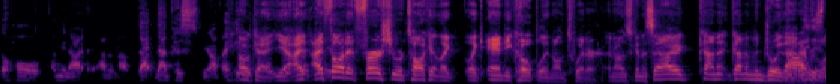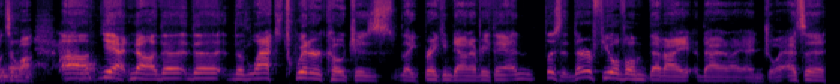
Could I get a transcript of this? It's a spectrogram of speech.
the hole. I mean, I, I don't know that that pisses me off. I hate. Okay, yeah, I, I, thought at first you were talking like like Andy Copeland on Twitter, and I was gonna say I kind of kind of enjoy that nah, every once in a while. Um, yeah, no, the the the lax Twitter coaches like breaking down everything, and listen, there are a few of them that I that I enjoy as a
